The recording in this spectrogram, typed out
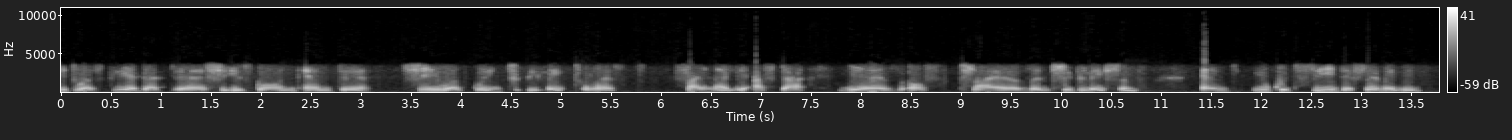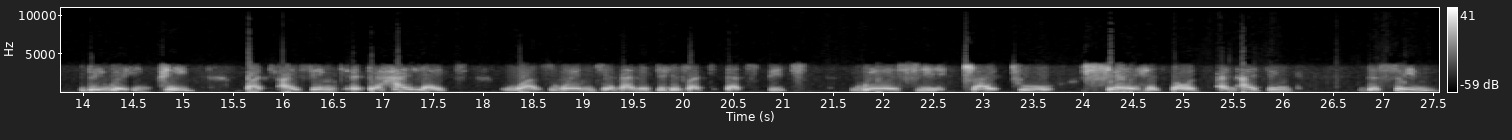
it was clear that uh, she is gone and uh, she was going to be laid to rest finally after years of trials and tribulations. And you could see the family, they were in pain. But I think the highlight was when Zenani delivered that speech where she tried to share her thoughts. And I think the same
